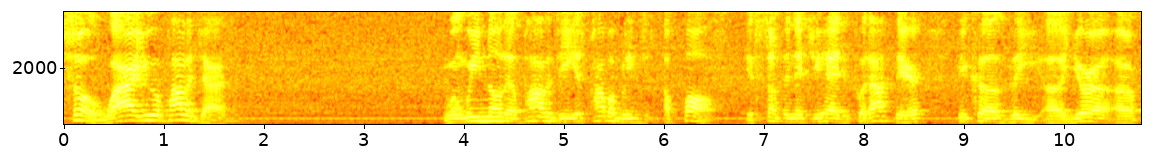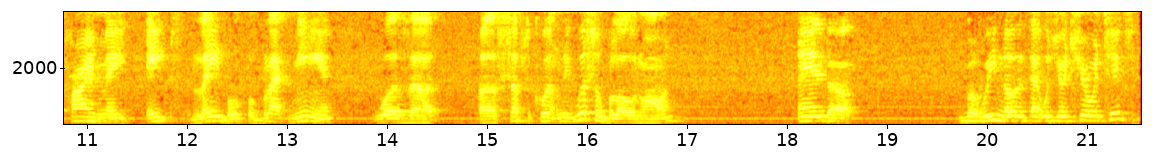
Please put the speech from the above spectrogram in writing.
So why are you apologizing? When we know the apology is probably a false. It's something that you had to put out there because the uh, your uh, primate apes label for black men was uh, uh subsequently whistleblowed on and uh, but we know that that was your true intentions.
